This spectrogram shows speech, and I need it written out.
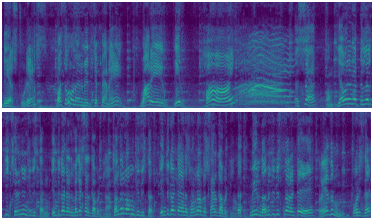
డియర్ స్టూడెంట్స్ బస్సులో నేను మీకు చెప్పానే వారే వీరు. Hi sir. ఎవరైనా పిల్లలకి చిరంజీవి చూపిస్తారు. ఎందుకంటే ఆయన మెగాస్టార్ కాబట్టి. చంద్రబాబుని చూపిస్తారు. ఎందుకంటే ఆయన స్వర్ణాంధ్ర స్టార్ కాబట్టి. మీరు నన్ను చూపిస్తున్నారంటే రీజన్ ఉంది. వాట్ ఇస్ దట్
